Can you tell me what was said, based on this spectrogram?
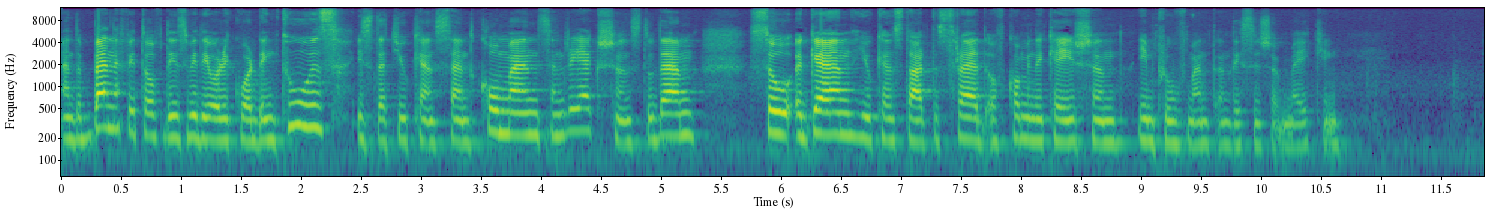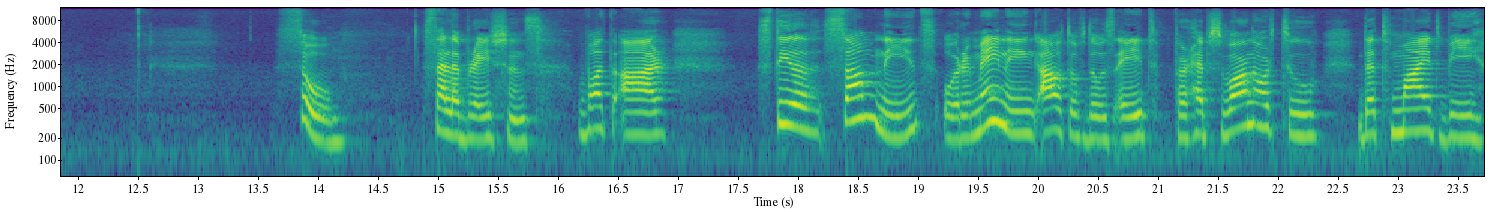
and the benefit of these video recording tools is that you can send comments and reactions to them. So again, you can start a thread of communication, improvement, and decision making. So, celebrations. What are still some needs or remaining out of those eight, perhaps one or two that might be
